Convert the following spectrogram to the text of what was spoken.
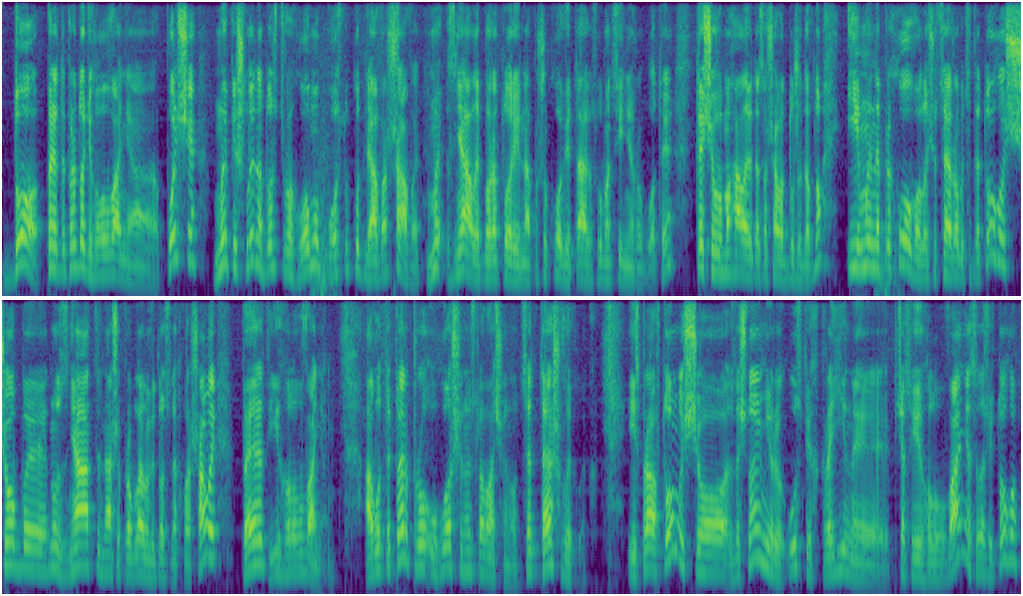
До передпередодні головування Польщі ми пішли на досить вагому поступку для Варшави. Ми зняли мораторій на пошукові та ексгумаційні роботи, те, що вимагала від нас Варшава дуже давно, і ми не приховували, що це робиться для того, щоб ну зняти наші проблеми в відносинах Варшави перед їх головуванням. А от тепер про Угорщину і Словаччину це теж виклик. І справа в тому, що значною мірою успіх країни під час її головування залежить від того,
